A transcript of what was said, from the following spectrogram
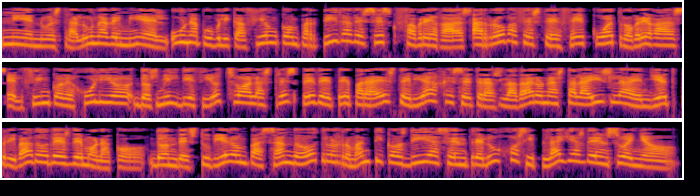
ni en nuestra luna de miel, una publicación compartida de Sesc Fabregas, arroba CSTC 4 Bregas, el 5 de julio, 2018 a las 3 pdt para este viaje se trasladaron hasta la isla en jet privado desde Mónaco, donde estuvieron pasando otros románticos días entre lujos y playas de ensueño.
